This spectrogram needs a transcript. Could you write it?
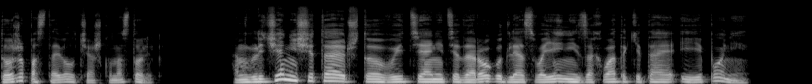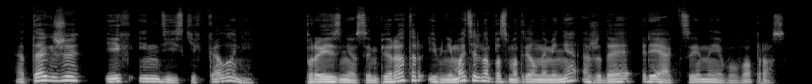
тоже поставил чашку на столик. Англичане считают, что вы тянете дорогу для освоения и захвата Китая и Японии, а также их индийских колоний, произнес император и внимательно посмотрел на меня, ожидая реакции на его вопрос.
